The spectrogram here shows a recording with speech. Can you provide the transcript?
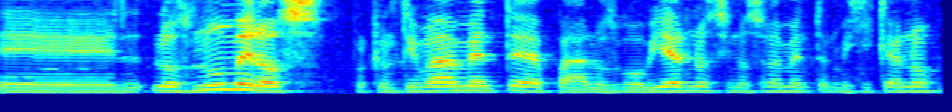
eh, los números, porque últimamente para los gobiernos y no solamente el mexicano,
